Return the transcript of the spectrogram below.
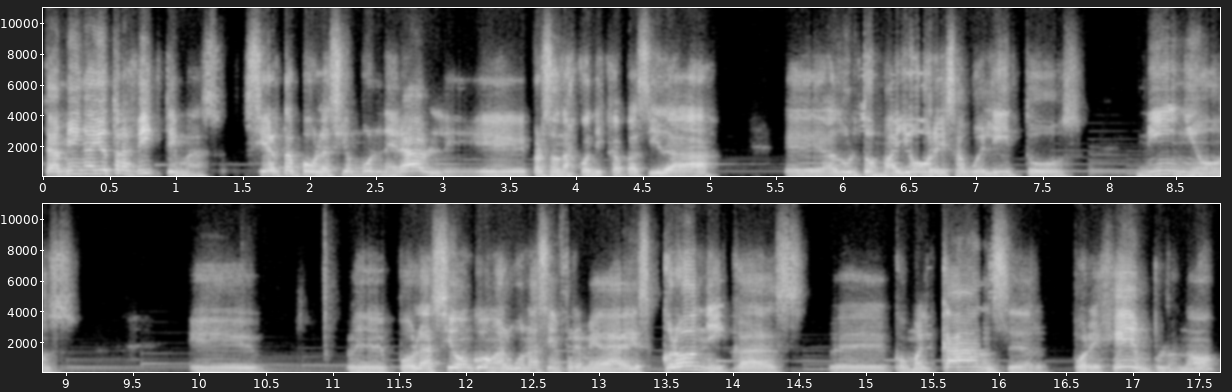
También hay otras víctimas, cierta población vulnerable, eh, personas con discapacidad, eh, adultos mayores, abuelitos, niños, eh, población con algunas enfermedades crónicas, como el cáncer, por ejemplo, ¿no?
